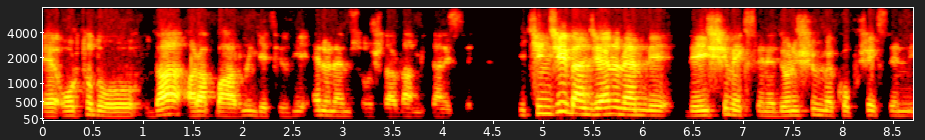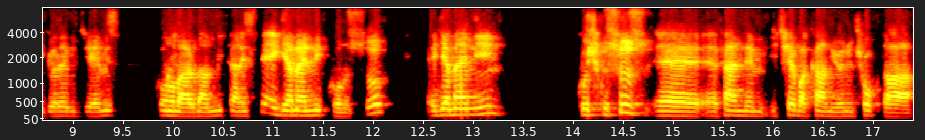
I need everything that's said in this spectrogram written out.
e, Orta Doğu'da Arap Baharı'nın getirdiği en önemli sonuçlardan bir tanesi. İkinci bence en önemli değişim ekseni, dönüşüm ve kopuş eksenini görebileceğimiz konulardan bir tanesi de egemenlik konusu. Egemenliğin kuşkusuz e, efendim içe bakan yönü çok daha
